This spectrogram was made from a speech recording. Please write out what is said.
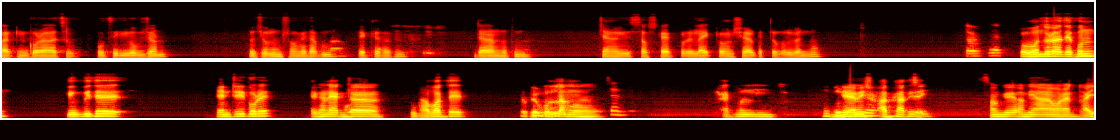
পার্কিং করা আছে, প্রচুর লোকজন। তো চলুন সঙ্গে থাকুন, দেখতে থাকুন। যারা নতুন চ্যানেলটি সাবস্ক্রাইব করে লাইক কমেন্ট শেয়ার করতে ভুলবেন না। তো বন্ধুরা, দেখুন ইউপিতে এন্ট্রি করে এখানে একটা ধাবাতে পড়লাম ও এখন নিরামিষ ভাত খাচ্ছি। সঙ্গে আমি আর আমার এক ভাই।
